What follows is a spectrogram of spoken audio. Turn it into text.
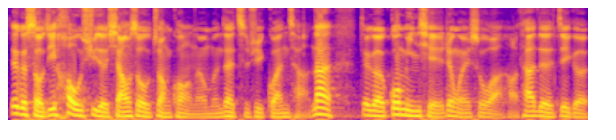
这个手机后续的销售状况呢，我们在持续观察。那这个郭明且认为说啊，哈，他的这个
